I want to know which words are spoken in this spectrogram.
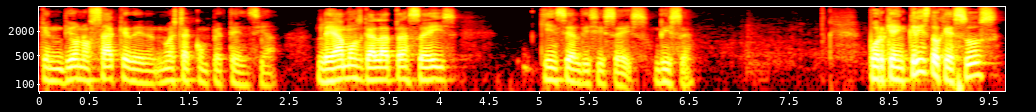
que Dios nos saque de nuestra competencia. Leamos Gálatas 6, 15 al 16. Dice, porque en Cristo Jesús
